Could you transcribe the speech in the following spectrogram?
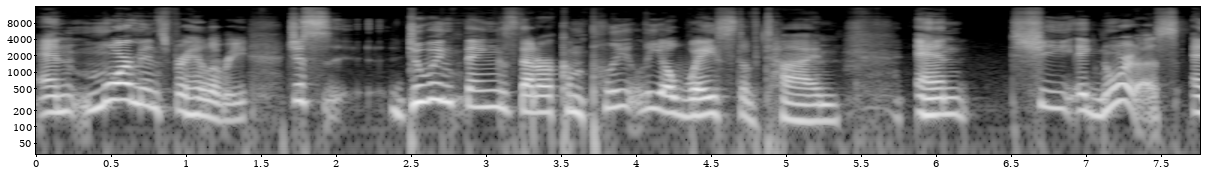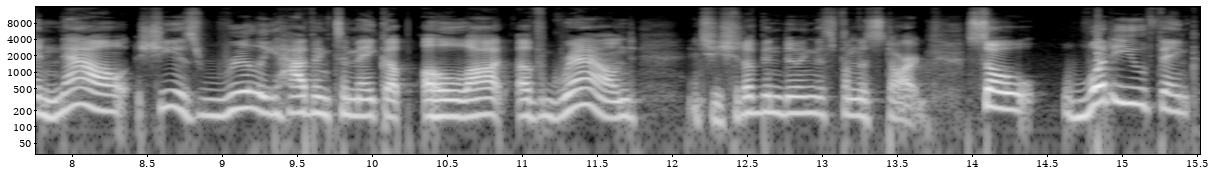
and Mormons for Hillary. Just doing things that are completely a waste of time. And she ignored us. And now she is really having to make up a lot of ground. And she should have been doing this from the start. So, what do you think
